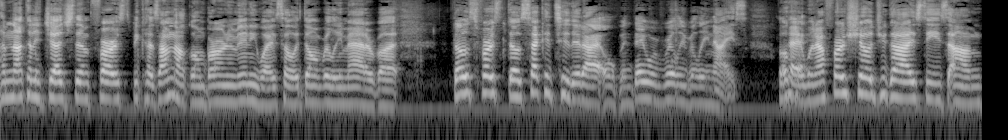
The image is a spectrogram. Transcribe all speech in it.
I'm not going to judge them first because I'm not going to burn them anyway, so it don't really matter. But those first, those second two that I opened, they were really, really nice. Okay, okay, when I first showed you guys these um,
